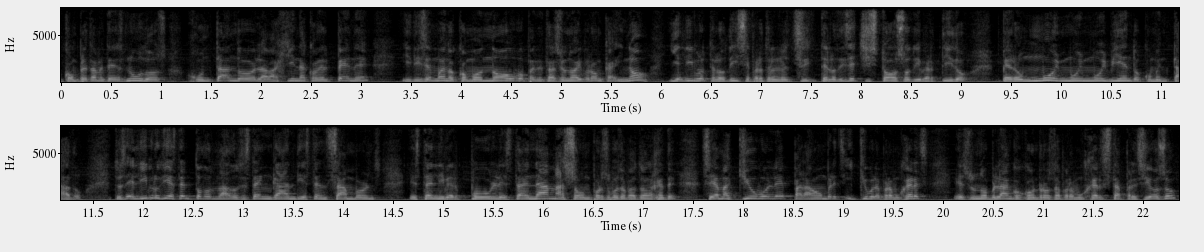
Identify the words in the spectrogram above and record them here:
completamente desnudos, juntando la vagina con el pene y dicen, bueno, como no hubo penetración no hay bronca. Y no, y el libro te lo dice, pero te lo, dice chistoso, divertido, pero muy, muy, muy bien documentado. Entonces, el libro ya está en todos lados, está en Gandhi, está en Sanborns, está en Liverpool, está en Amazon, por supuesto, para toda la gente. Se llama Cúbole para hombres y Cúbole para mujeres. Es uno blanco con rosa para mujeres, está precioso.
